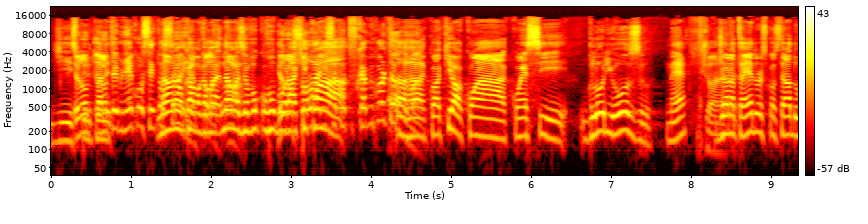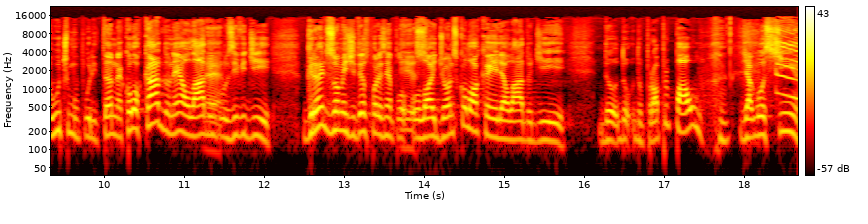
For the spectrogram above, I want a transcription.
de Eu não, eu não terminei a conceituação Não, não, ainda. calma, Tô- calma. Não, ó, mas eu vou corroborar eu aqui com a- pra tu ficar me cortando, com aqui, ó, com, a, com esse glorioso, né? Jonathan. Edwards, considerado o último puritano, né? Colocado, né, ao lado, É. inclusive, de grandes homens de Deus, por exemplo, Isso. o Lloyd Jones coloca ele ao lado de do, do, do próprio Paulo, de Agostinho.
